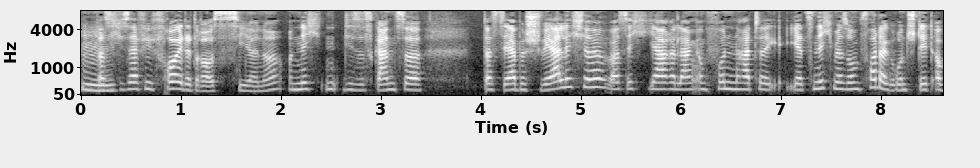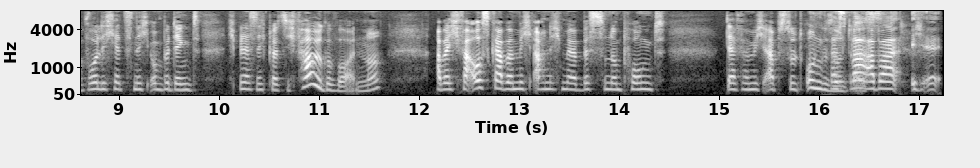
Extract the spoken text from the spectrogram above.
Mhm. Dass ich sehr viel Freude draus ziehe, ne? Und nicht dieses ganze, das sehr Beschwerliche, was ich jahrelang empfunden hatte, jetzt nicht mehr so im Vordergrund steht, obwohl ich jetzt nicht unbedingt, ich bin jetzt nicht plötzlich faul geworden, ne? Aber ich verausgabe mich auch nicht mehr bis zu einem Punkt, der für mich absolut ungesund ist. Das war ist. aber, ich, äh,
